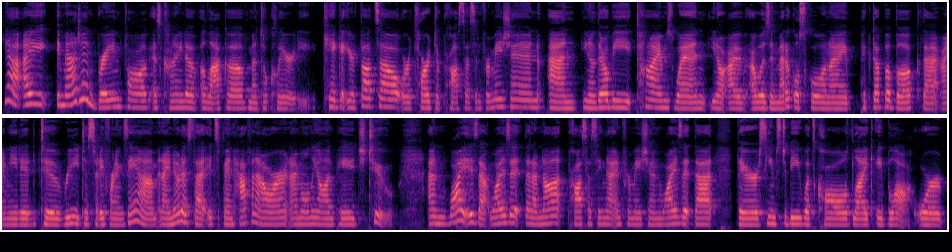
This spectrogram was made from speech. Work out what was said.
Yeah, I imagine brain fog as kind of a lack of mental clarity. Can't get your thoughts out or it's hard to process information. And, you know, there'll be times when, you know, I, I was in medical school and I picked up a book that I needed to read to study for an exam. And I noticed that it's been half an hour and I'm only on page two. And why is that? Why is it that I'm not processing that information? Why is it that there seems to be what's called like a block or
